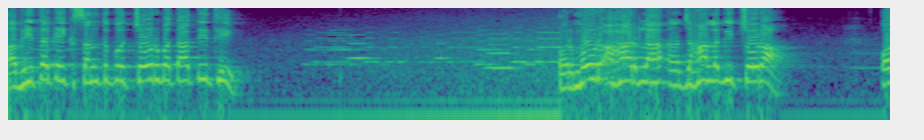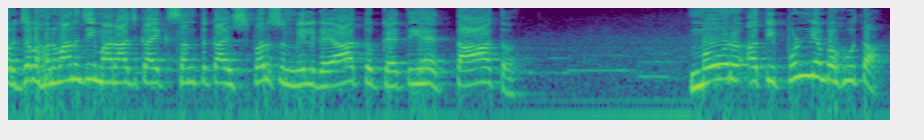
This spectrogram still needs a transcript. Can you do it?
अभी तक एक संत को चोर बताती थी और मोर आहार जहाँ लगी चोरा। और जब हनुमान जी महाराज का एक संत का स्पर्श मिल गया तो कहती है, तात, मोर अति पुण्य बहुता।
